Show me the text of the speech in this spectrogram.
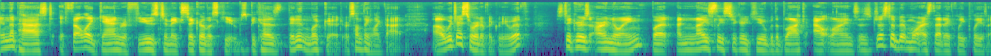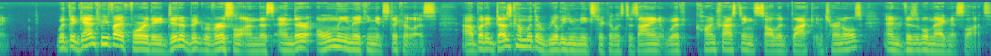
In the past, it felt like GAN refused to make stickerless cubes because they didn't look good or something like that, uh, which I sort of agree with. Stickers are annoying, but a nicely stickered cube with the black outlines is just a bit more aesthetically pleasing. With the GAN 354, they did a big reversal on this and they're only making it stickerless. Uh, but it does come with a really unique stickerless design with contrasting solid black internals and visible magnet slots.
